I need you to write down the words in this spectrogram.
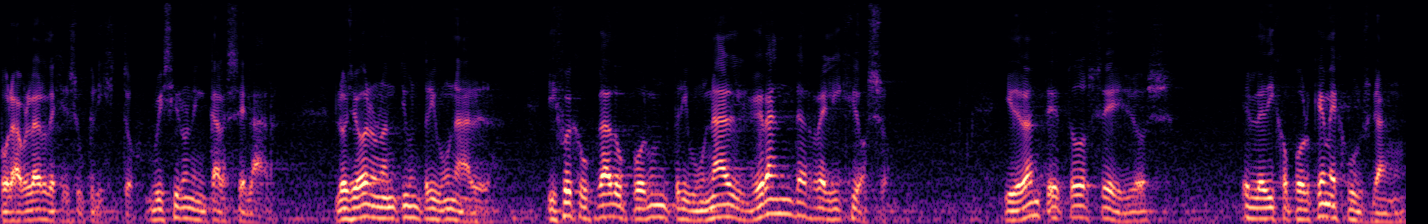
por hablar de Jesucristo. Lo hicieron encarcelar. Lo llevaron ante un tribunal y fue juzgado por un tribunal grande religioso. Y delante de todos ellos, él le dijo, ¿por qué me juzgan?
